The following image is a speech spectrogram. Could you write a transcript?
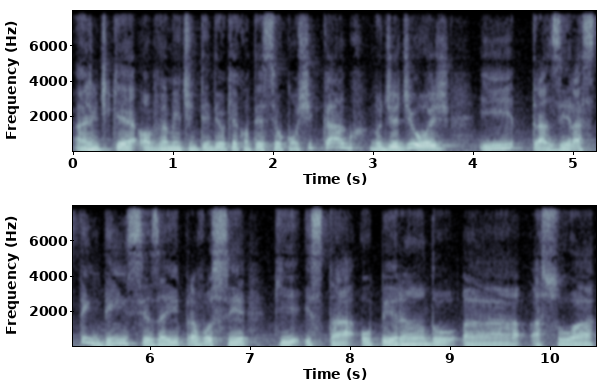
A gente quer, obviamente, entender o que aconteceu com Chicago no dia de hoje e trazer as tendências aí para você que está operando uh, a, sua,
